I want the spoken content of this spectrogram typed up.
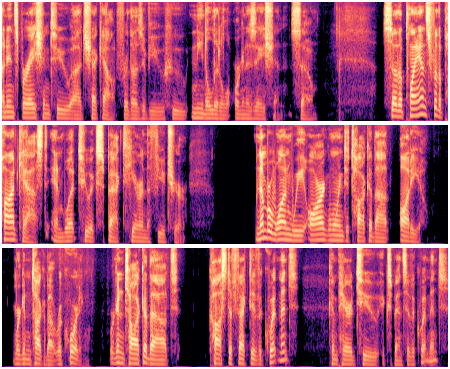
an inspiration to uh, check out for those of you who need a little organization. So, so the plans for the podcast and what to expect here in the future. Number one, we are going to talk about audio. We're going to talk about recording. We're going to talk about cost effective equipment compared to expensive equipment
